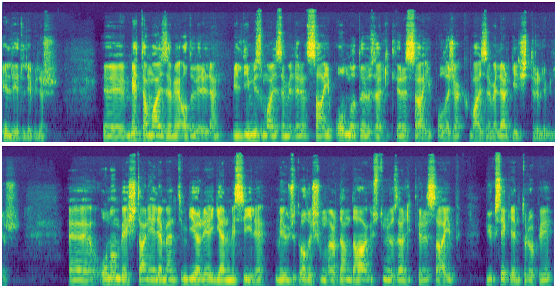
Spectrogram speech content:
elde edilebilir. E, meta malzeme adı verilen bildiğimiz malzemelerin sahip olmadığı özelliklere sahip olacak malzemeler geliştirilebilir. 10-15 tane elementin bir araya gelmesiyle mevcut alışımlardan daha üstün özelliklere sahip yüksek entropi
